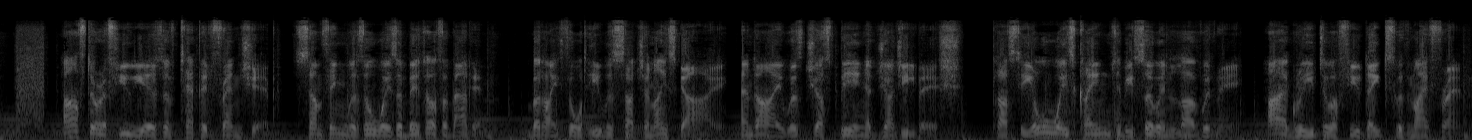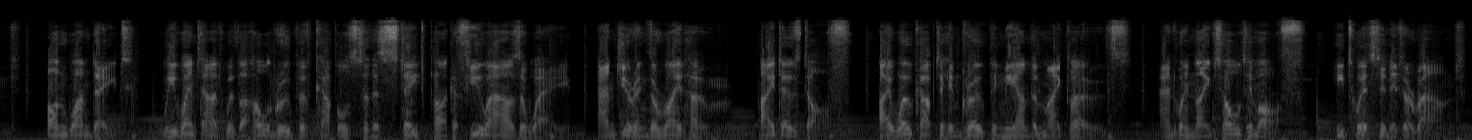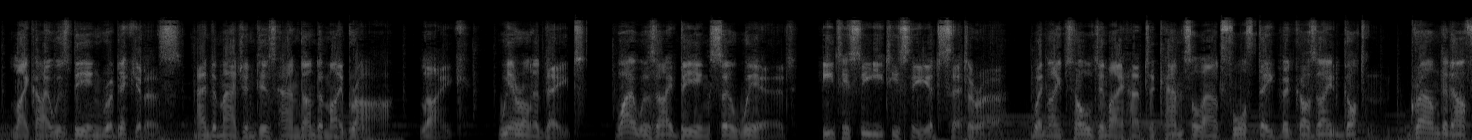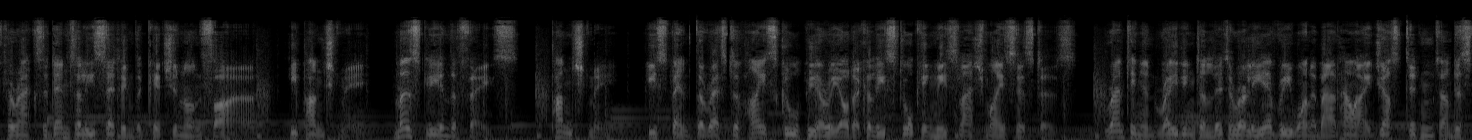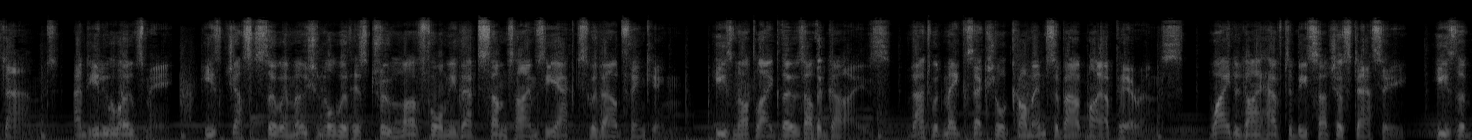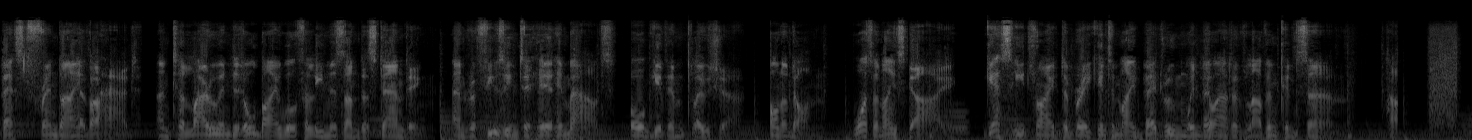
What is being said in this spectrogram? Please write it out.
After a few years of tepid friendship, something was always a bit off about him but I thought he was such a nice guy, and I was just being a judgy bish. Plus he always claimed to be so in love with me. I agreed to a few dates with my friend. On one date, we went out with a whole group of couples to the state park a few hours away, and during the ride home, I dozed off. I woke up to him groping me under my clothes, and when I told him off, he twisted it around, like I was being ridiculous, and imagined his hand under my bra, like, we're on a date. Why was I being so weird? etc etc etc. When I told him I had to cancel out fourth date because I'd gotten grounded after accidentally setting the kitchen on fire, he punched me, mostly in the face. Punched me. He spent the rest of high school periodically stalking me slash my sisters ranting and raving to literally everyone about how I just didn't understand, and he loathes me. He's just so emotional with his true love for me that sometimes he acts without thinking. He's not like those other guys that would make sexual comments about my appearance. Why did I have to be such a Stassi? He's the best friend I ever had, until I ruined it all by willfully misunderstanding and refusing to hear him out or give him closure. On and on. What a nice guy. Guess he tried to break into my bedroom window out of love and concern. Huh.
